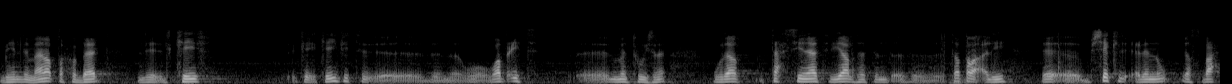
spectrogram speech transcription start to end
ما نطرح بال الكيف كيفية وضعية منتوجنا ولا تحسينات رياضة تطرأ عليه بشكل على أنه يصبح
